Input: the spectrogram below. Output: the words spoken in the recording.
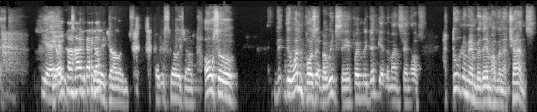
yeah, you like a hard guy? Silly challenge. It was silly challenge. Also, the, the one positive I would say when we did get the man sent off, I don't remember them having a chance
